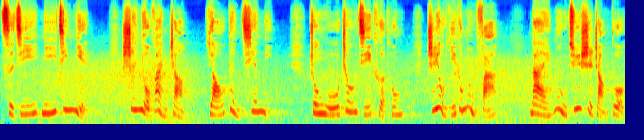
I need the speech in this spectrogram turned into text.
此即迷津也，深有万丈，遥亘千里，终无舟楫可通，只有一个木筏，乃木居士掌舵。”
